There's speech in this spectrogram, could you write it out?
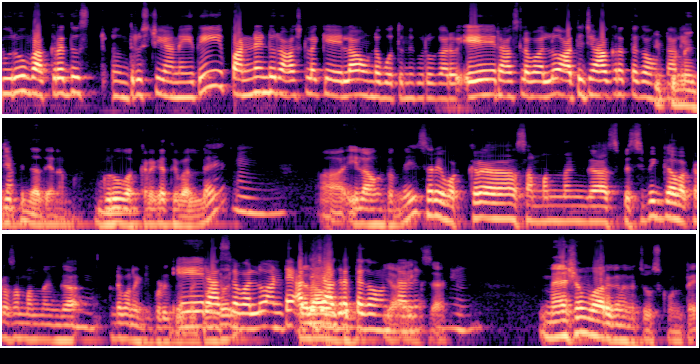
గురు వక్ర దృష్టి అనేది పన్నెండు రాష్ట్రాలకి ఎలా ఉండబోతుంది గురువు గారు ఏ రాష్ట్రాల వాళ్ళు అతి జాగ్రత్తగా ఉండాలి నేను చెప్పింది అదేనమ్మా. గురువు వక్రగతి వల్లే ఇలా ఉంటుంది. సరే వక్ర సంబంధంగా స్పెసిఫిక్గా వక్ర సంబంధంగా అంటే మనకి ఇప్పుడు ఏ రాష్ట్రాల వాళ్ళు అంటే అతి జాగ్రత్తగా ఉండాలి. మేషం వారు కనుక చూసుకుంటే.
